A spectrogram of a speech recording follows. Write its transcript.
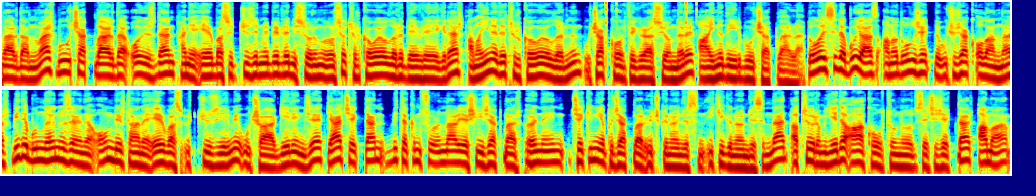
uçaklardan var. Bu uçaklarda o yüzden hani Airbus 321 ile bir sorun olursa Türk Hava Yolları devreye girer ama yine de Türk Hava Yolları'nın uçak konfigürasyonları aynı değil bu uçaklarla. Dolayısıyla bu yaz Anadolu Jet'le uçacak olanlar bir de bunların üzerine 11 tane Airbus 320 uçağı gelince gerçekten bir takım sorunlar yaşayacaklar. Örneğin check-in yapacaklar 3 gün öncesinden, 2 gün öncesinden. Atıyorum 7A koltuğunu seçecekler ama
